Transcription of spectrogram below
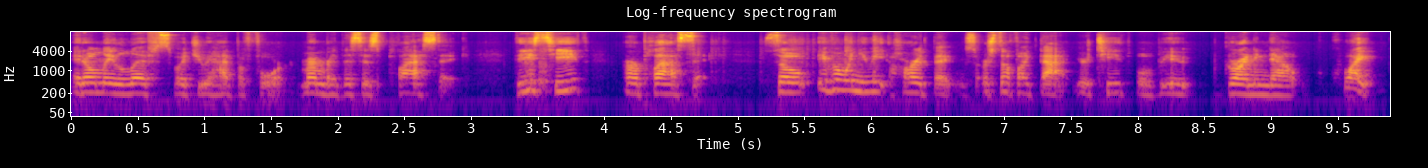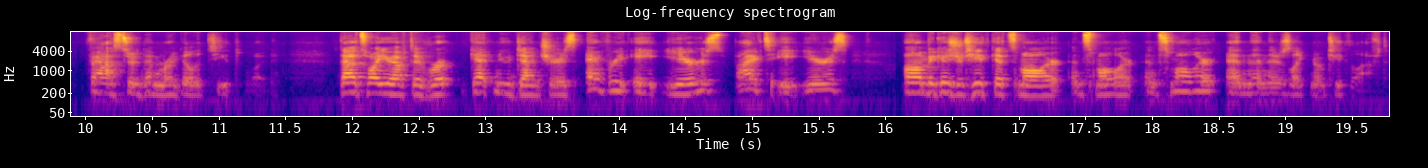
It only lifts what you had before. Remember, this is plastic. These teeth are plastic. So even when you eat hard things or stuff like that, your teeth will be grinding down quite faster than regular teeth would. That's why you have to get new dentures every eight years, five to eight years, um, because your teeth get smaller and smaller and smaller, and then there's like no teeth left.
